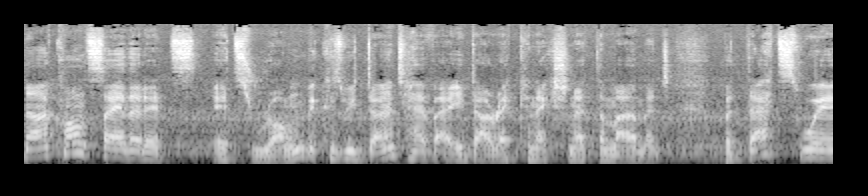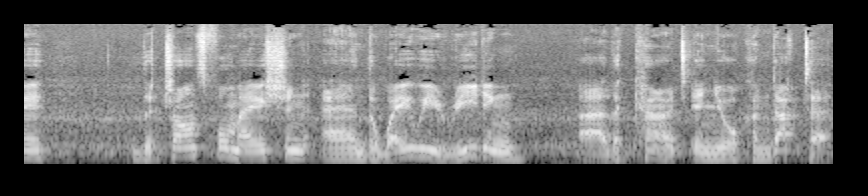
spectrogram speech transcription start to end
Now I can't say that it's it's wrong because we don't have a direct connection at the moment, but that's where the transformation and the way we're reading uh, the current in your conductor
